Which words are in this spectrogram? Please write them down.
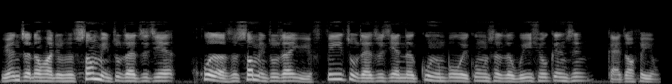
原则的话，就是商品住宅之间，或者是商品住宅与非住宅之间的共用部位、共设施的维修、更新、改造费用，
